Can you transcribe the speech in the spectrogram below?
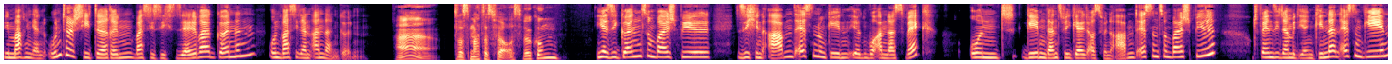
Die machen ja einen Unterschied darin, was sie sich selber gönnen und was sie dann anderen gönnen. Ah, was macht das für Auswirkungen? Ja, sie gönnen zum Beispiel sich ein Abendessen und gehen irgendwo anders weg und geben ganz viel Geld aus für ein Abendessen zum Beispiel. Und wenn sie dann mit ihren Kindern essen gehen,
